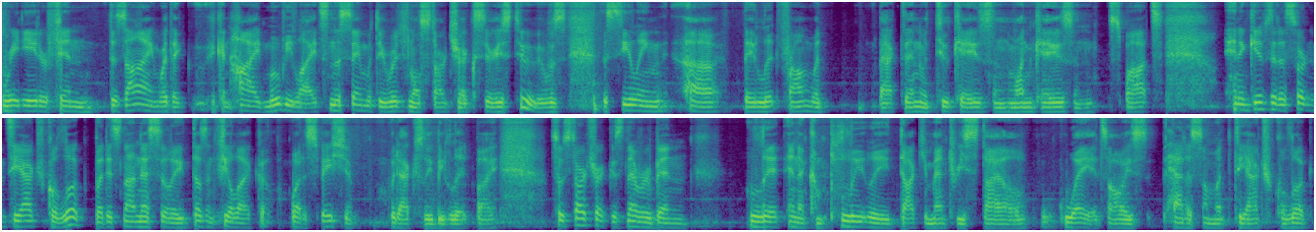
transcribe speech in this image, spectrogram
radiator fin design where they, it can hide movie lights, and the same with the original Star Trek series, too. It was the ceiling uh, they lit from with back then with 2Ks and 1Ks and spots. And it gives it a certain theatrical look, but it's not necessarily, it doesn't feel like what a spaceship would actually be lit by. So Star Trek has never been lit in a completely documentary style way. It's always had a somewhat theatrical look.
